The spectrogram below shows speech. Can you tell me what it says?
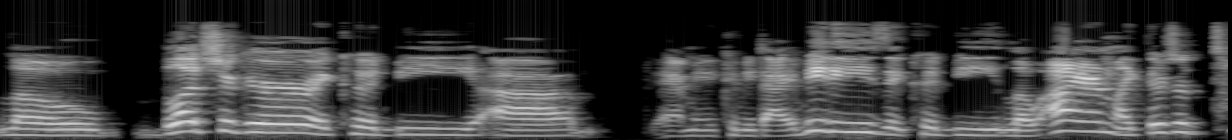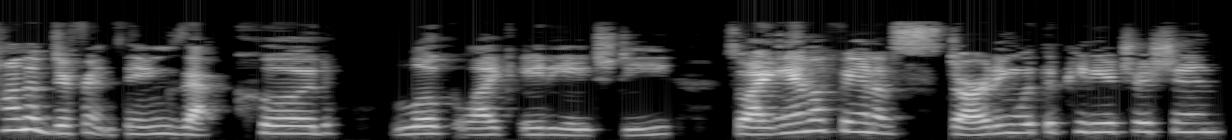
low blood sugar. It could be uh, I mean, it could be diabetes, it could be low iron. Like there's a ton of different things that could look like ADHD. So I am a fan of starting with the pediatrician,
